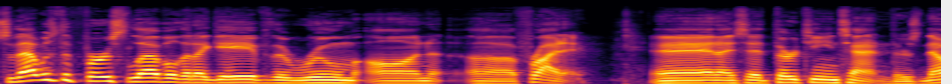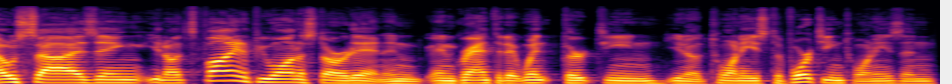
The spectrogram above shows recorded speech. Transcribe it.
So that was the first level that I gave the room on uh, Friday. And I said 1310. There's no sizing. You know, it's fine if you want to start in. And, and granted, it went 13, you know, 20s to 1420s. And,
